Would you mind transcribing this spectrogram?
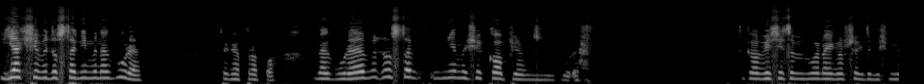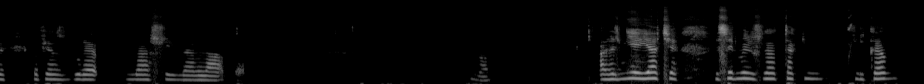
I jak się wydostaniemy na górę? Tak a propos. Na górę wydostaniemy się kopiąc w górę. Tylko wiecie co by było najgorsze, gdybyśmy kopiąc w górę naszli na lawę. No. Ale nie, ja cię... Jesteśmy już na takim klikiem.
